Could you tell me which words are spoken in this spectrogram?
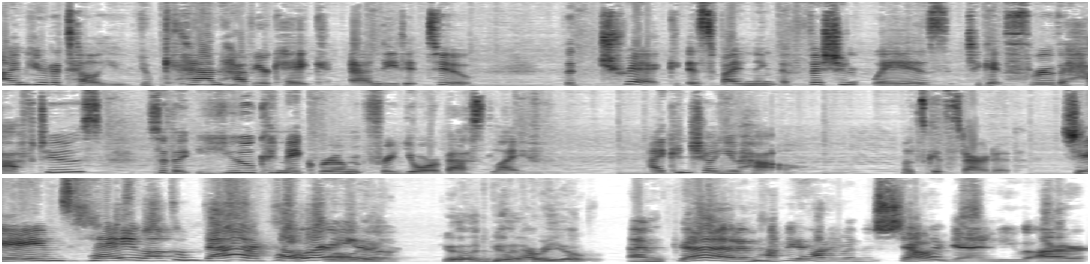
I'm here to tell you, you can have your cake and eat it too. The trick is finding efficient ways to get through the have tos so that you can make room for your best life. I can show you how. Let's get started. James, hey, welcome back. How are Hi. you? Good, good. How are you? I'm good. I'm happy to have you on the show again. You are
